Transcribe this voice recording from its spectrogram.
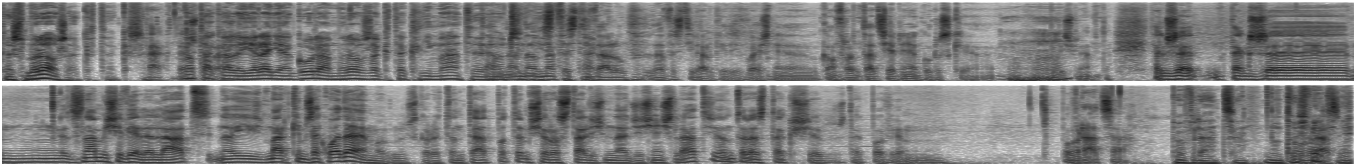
Też mrożek, także. Tak, też no tak, mrożek. ale Jelenia Góra, mrożek, te klimaty, Tam, na, na, oczywiste, na tak. festiwalu, na festiwal kiedyś właśnie, konfrontacje jeleniogórskie. Byliśmy tam. Także, także mm, znamy się wiele lat, no i z Markiem zakładałem, skoro ten teatr, potem się rozstaliśmy na 10 lat i on teraz tak się, że tak powiem, powraca. Powraca. No to powraca. świetnie.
